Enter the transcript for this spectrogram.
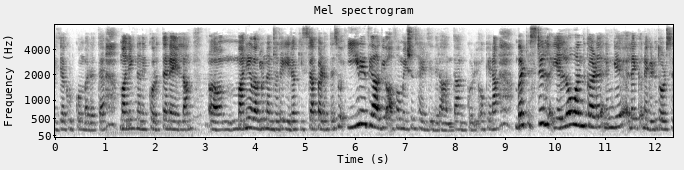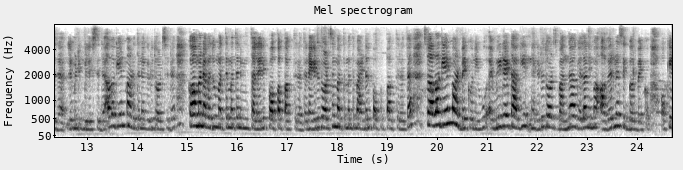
ಈಸಿಯಾಗಿ ಹುಡ್ಕೊಂಬರುತ್ತೆ. ಮನಿಗೆ ನನಗೆ ಕೊರತೆನೇ ಇಲ್ಲ. ಮನಿ ಯಾವಾಗಲೂ ನನ್ನ ಜೊತೆ ಇರೋಕ್ಕೆ ಇಷ್ಟಪಡುತ್ತೆ. ಸೊ ಈ ರೀತಿಯಾಗಿ ಅಫರ್ಮೇಷನ್ಸ್ ಹೇಳ್ತಿದ್ದೀರಾ ಅಂತ ಅಂದ್ಕೊಳ್ಳಿ ಓಕೆನಾ ಬಟ್ ಸ್ಟಿಲ್ ಎಲ್ಲೋ ಒಂದು ಕಡೆ ನಿಮಗೆ ಲೈಕ್ ನೆಗೆಟಿವ್ ಥಾಟ್ಸ್ ಇದೆ ಲಿಮಿಟಿಂಗ್ ಬಿಲೀಫ್ಸ್ ಇದೆ. ಅವಾಗ ಏನು ಮಾಡುತ್ತೆ ನೆಗೆಟಿವ್ ಥಾಟ್ಸ್ ಇದೆ ಕಾಮನ್ ಆಗೋದು ಮತ್ತೆ ಮತ್ತೆ ನಿಮ್ಮ ತಲೆಯಲ್ಲಿ ಅಪ್ ಆಗ್ತಿರುತ್ತೆ. ನೆಗೆಟಿವ್ ಥಾಟ್ಸೇ ಮತ್ತೆ ಮತ್ತೆ ಮೈಂಡಲ್ಲಿ ಅಪ್ ಆಗ್ತಿರುತ್ತೆ. ಸೊ ಅವಾಗ ಏನು ಮಾಡಬೇಕು ನೀವು? ಇಮಿಡಿಯೇಟ್ ಆಗಿ ನೆಗೆಟಿವ್ ಥಾಟ್ಸ್ ಬಂದಾಗೆಲ್ಲ ನಿಮ್ಮ ಅವೇರ್ನೆಸ್ಸಿಗೆ ಬರಬೇಕು. ಓಕೆ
